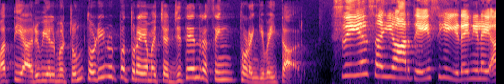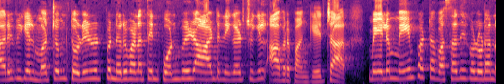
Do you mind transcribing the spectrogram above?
மத்திய அறிவியல் மற்றும் தொழில்நுட்பத்துறை அமைச்சர் ஜிதேந்திர சிங் தொடங்கி வைத்தார். சிஎஸ்ஐஆர் தேசிய இடைநிலை அறிவியல் மற்றும் தொழில்நுட்ப நிறுவனத்தின் பொன்விழா ஆண்டு நிகழ்ச்சியில் அவர் பங்கேற்றார். மேலும் மேம்பட்ட வசதிகளுடன்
